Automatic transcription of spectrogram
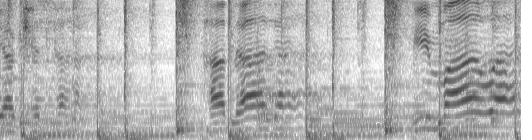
焼けた肌が今は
